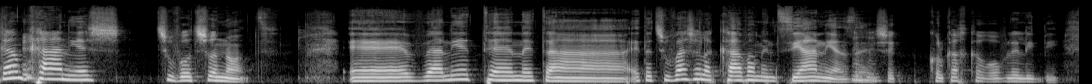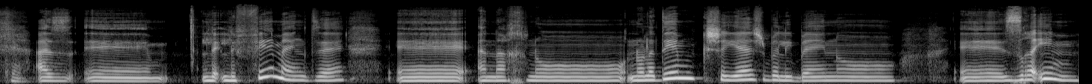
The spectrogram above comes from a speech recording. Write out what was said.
גם כאן יש תשובות שונות. אה, ואני אתן את, ה, את התשובה של הקו המנציאני הזה, שכל כך קרוב לליבי. כן. אז אה, לפי מנגדזה, אה, אנחנו נולדים כשיש בליבנו אה, זרעים,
